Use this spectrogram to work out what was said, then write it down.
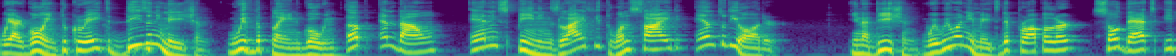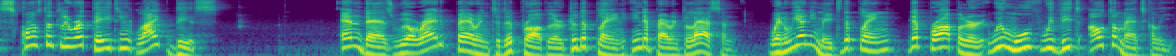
We are going to create this animation with the plane going up and down and spinning slightly to one side and to the other. In addition, we will animate the propeller so that it's constantly rotating like this. And as we already parented the propeller to the plane in the parent lesson, when we animate the plane, the propeller will move with it automatically.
